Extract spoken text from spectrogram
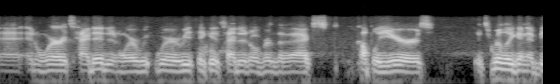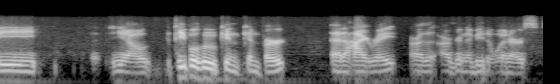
and, and, where it's headed and where we where we think it's headed over the next couple of years. It's really going to be, you know, the people who can convert at a high rate are the, are going to be the winners.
